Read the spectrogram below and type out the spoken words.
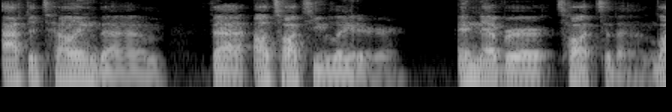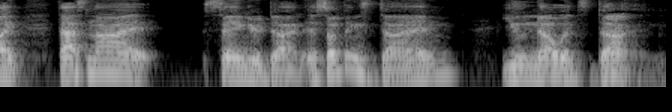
after telling them that I'll talk to you later and never talk to them. Like, that's not saying you're done. If something's done, you know it's done.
